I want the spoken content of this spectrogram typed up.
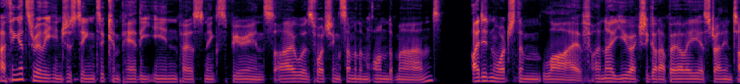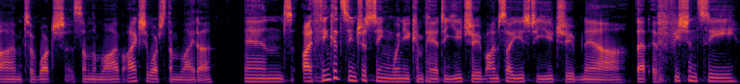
I think it's really interesting to compare the in person experience. I was watching some of them on demand. I didn't watch them live. I know you actually got up early, Australian time, to watch some of them live. I actually watched them later. And I think it's interesting when you compare to YouTube. I'm so used to YouTube now that efficiency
